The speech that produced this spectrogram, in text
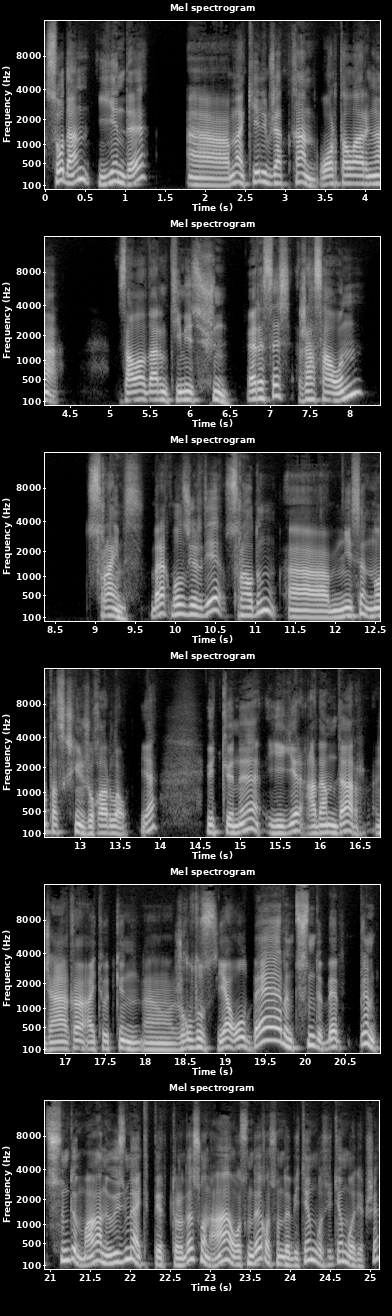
Содан енді ә, мына келіп жатқан орталарыңа залалдарың тимес үшін рсс жасауын сұраймыз. Бірақ бұл жерде сұраудың ә, несі нотасы кішкене жоғарылау иә. Өйткені егер адамдар жаңағы айтып өткен ә, жұлдыз иә ол бәрін түсінді прям түсінді маған өзіме айтып беріп тұр да соны а осындай ғой сонда бүйтемін ғой сөйтемін ғой деп ше.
